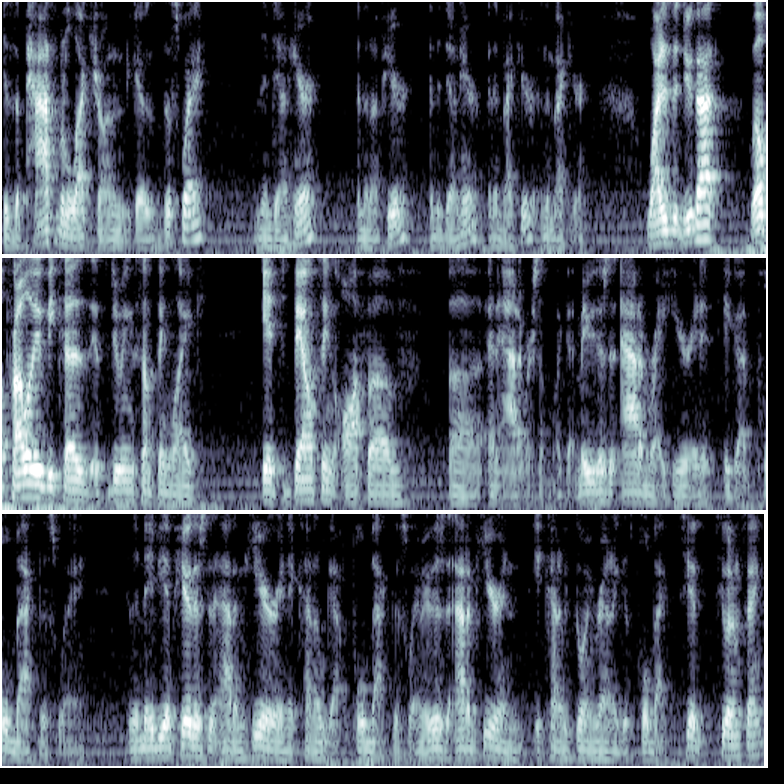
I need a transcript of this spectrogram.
is a path of an electron, and it goes this way, and then down here, and then up here, and then down here, and then back here, and then back here. Why does it do that? Well, probably because it's doing something like it's bouncing off of uh, an atom or something like that. Maybe there's an atom right here and it, it got pulled back this way. And then maybe up here there's an atom here and it kind of got pulled back this way. Maybe there's an atom here and it kind of going around and it gets pulled back. See, see what I'm saying?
